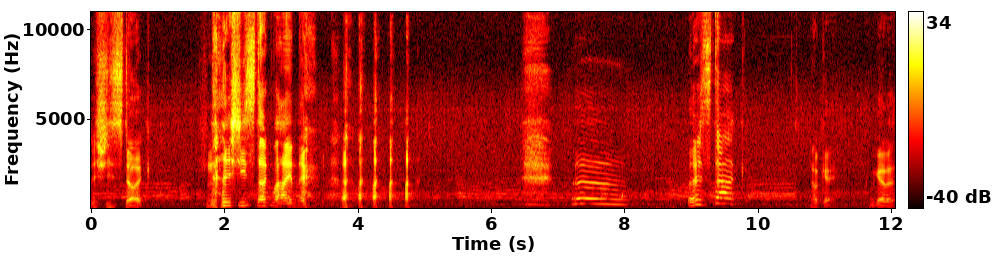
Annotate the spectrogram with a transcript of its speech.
Is she stuck? She's stuck behind there. They're stuck. Okay, we gotta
